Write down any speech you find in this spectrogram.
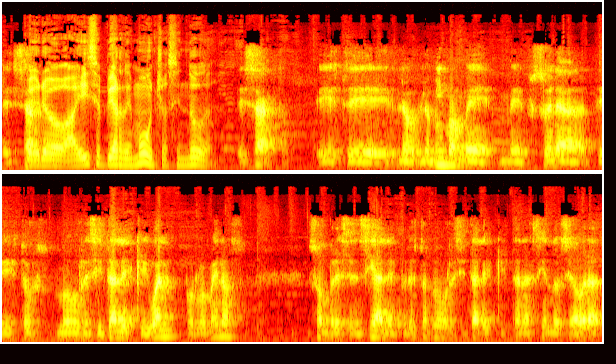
Exacto. Pero ahí se pierde mucho, sin duda. Exacto. Este, lo, lo mismo me, me suena de estos nuevos recitales que igual por lo menos son presenciales, pero estos nuevos recitales que están haciéndose ahora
